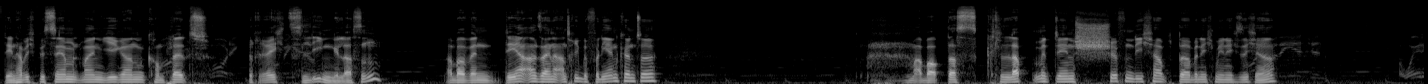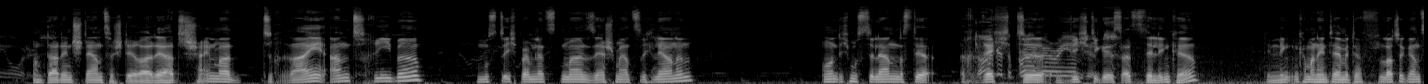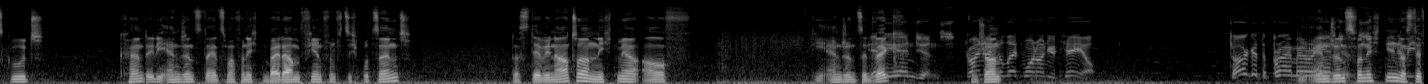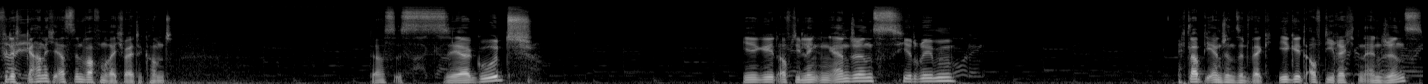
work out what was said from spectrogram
Den habe ich bisher mit meinen Jägern komplett rechts liegen gelassen. Aber wenn der all seine Antriebe verlieren könnte, aber ob das klappt mit den Schiffen, die ich habe, da bin ich mir nicht sicher. Und da den Sternzerstörer. Der hat scheinbar drei Antriebe. Musste ich beim letzten Mal sehr schmerzlich lernen. Und ich musste lernen, dass der rechte wichtiger ist als der linke. Den linken kann man hinterher mit der Flotte ganz gut... Könnt ihr die Engines da jetzt mal vernichten. Beide haben 54%. Das ist der Venator nicht mehr auf die Engines sind weg. Komm schon. Die Engines vernichten, dass der vielleicht gar nicht erst in Waffenreichweite kommt. Das ist sehr gut. Ihr geht auf die linken Engines hier drüben. Ich glaube, die Engines sind weg. Ihr geht auf die rechten Engines.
